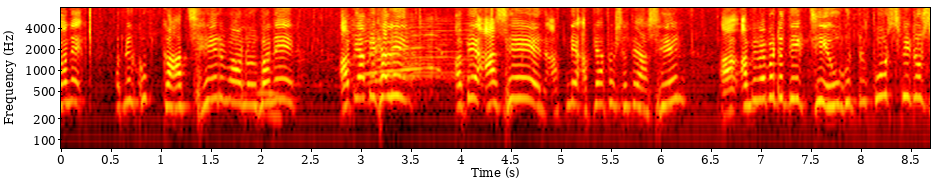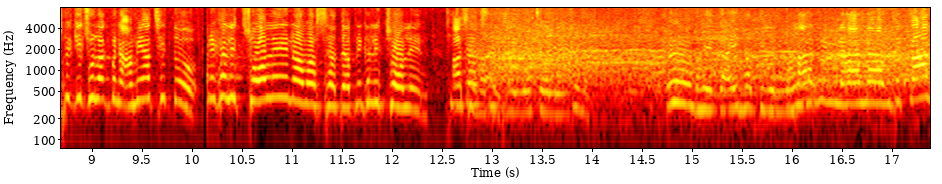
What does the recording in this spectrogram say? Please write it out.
মানে আপনি খুব কাছের মানুষ। মানে আপনি আপনি খালি আপনি আসেন আপনি আপনি আপনার সাথে আসেন আমি ব্যাপারটা দেখছি ও কোর্স ফি টোর্স ফি কিছু লাগবে না। আমি আছি তো। আপনি খালি চলেন আমার সাথে আপনি খালি চলেন। ঠিক আসেন ভাইয়া চলো আহ, গায়ে হাত দিবেন না। আরে না না আমি তো কান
